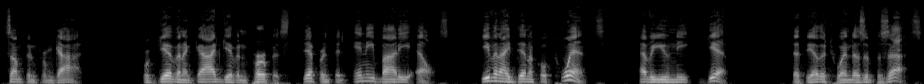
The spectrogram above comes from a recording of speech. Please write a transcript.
something from God. We're given a God given purpose different than anybody else. Even identical twins have a unique gift that the other twin doesn't possess.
